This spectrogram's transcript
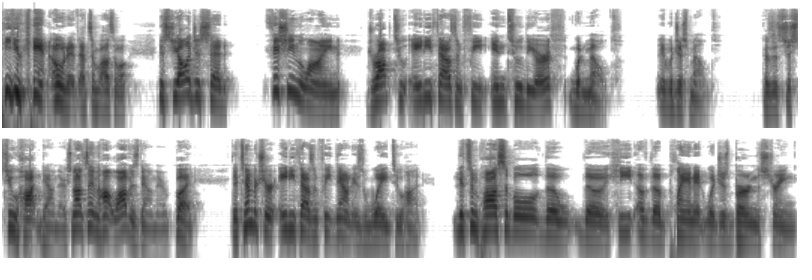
you can't own it. That's impossible. This geologist said fishing line dropped to 80,000 feet into the earth would melt. It would just melt because it's just too hot down there. It's not saying the hot lava is down there, but the temperature 80,000 feet down is way too hot. It's impossible. The, the heat of the planet would just burn the string.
